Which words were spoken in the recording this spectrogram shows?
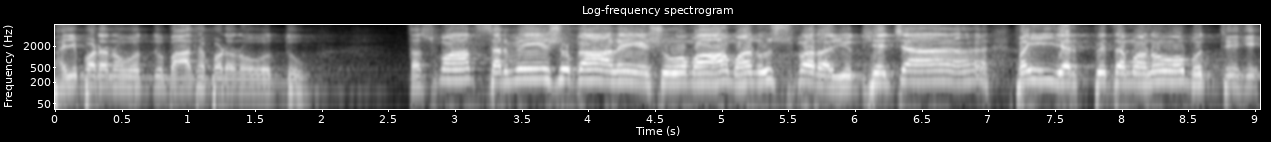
భయపడను వద్దు బాధపడను వద్దు తస్మాత్ సర్వేషు కాలేషు మామనుస్మర యుధ్య పైయర్పిత మనోబుద్ధి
